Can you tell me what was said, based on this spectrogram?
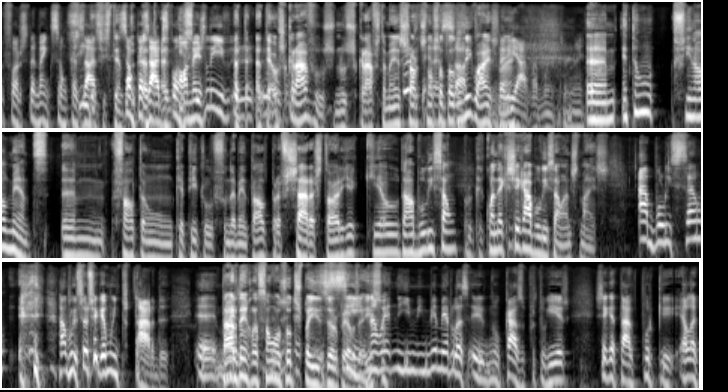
forros também que são casados, Sim, são casados a, a, com isso, homens livres. Até, até, os escravos. Nos escravos também as sortes não são todas iguais, não é? Variava muito, não é? Então, finalmente, um, falta um capítulo fundamental para fechar a história, que é o da abolição. Porque quando é que chega a abolição, antes de mais? A abolição, a abolição chega muito tarde. Uh, tarde mas, em relação aos outros países uh, europeus, sim, é isso? Não, é, mesmo relação, eh, no caso português, chega tarde porque ela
